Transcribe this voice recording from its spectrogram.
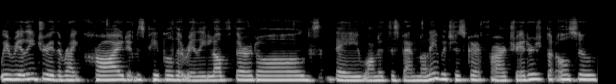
we really drew the right crowd. It was people that really loved their dogs. They wanted to spend money, which was great for our traders. But also,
